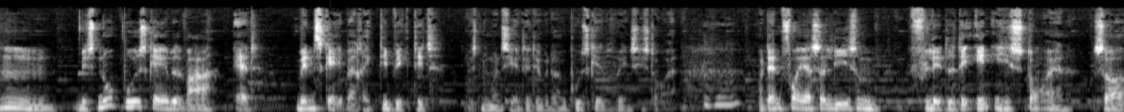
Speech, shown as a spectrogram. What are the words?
hmm, hvis nu budskabet var, at venskab er rigtig vigtigt, hvis nu man siger, at det det, der er budskabet for ens historie. Mm-hmm. Hvordan får jeg så ligesom flettet det ind i historien, så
